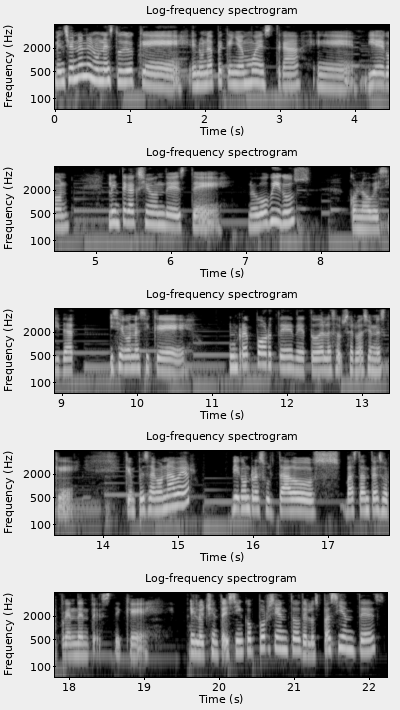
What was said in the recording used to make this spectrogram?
Mencionan en un estudio que en una pequeña muestra eh, vieron la interacción de este nuevo virus con la obesidad. Hicieron así que un reporte de todas las observaciones que, que empezaron a ver. Vieron resultados bastante sorprendentes de que el 85% de los pacientes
